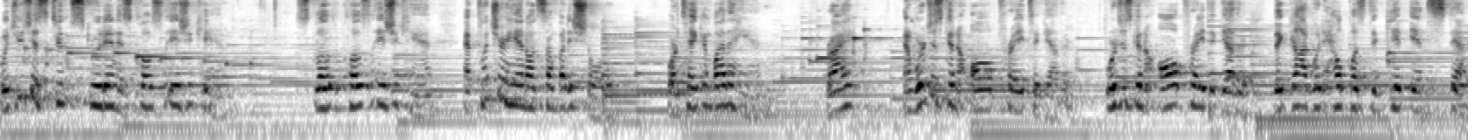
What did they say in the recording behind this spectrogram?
Would you just scoot in as closely as you can? As closely as you can and put your hand on somebody's shoulder or take them by the hand, right? And we're just going to all pray together. We're just going to all pray together that God would help us to get in step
